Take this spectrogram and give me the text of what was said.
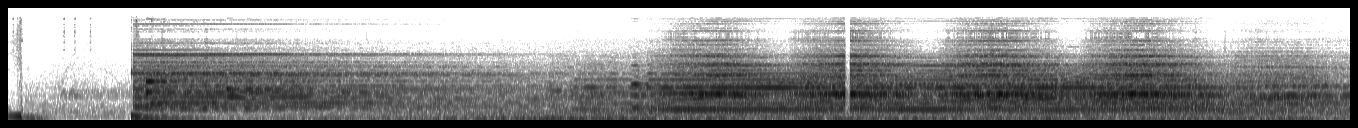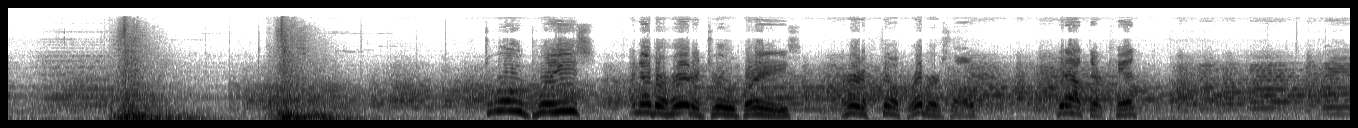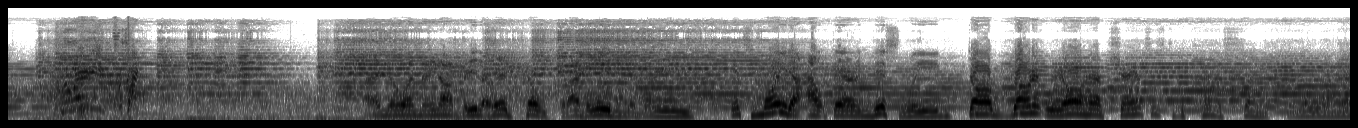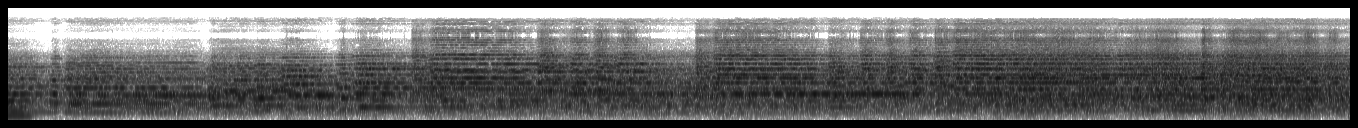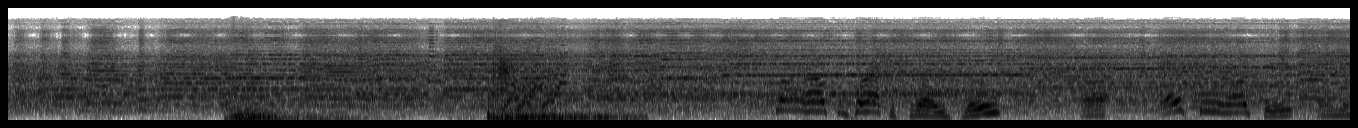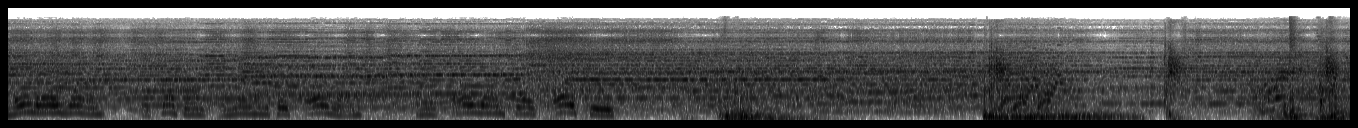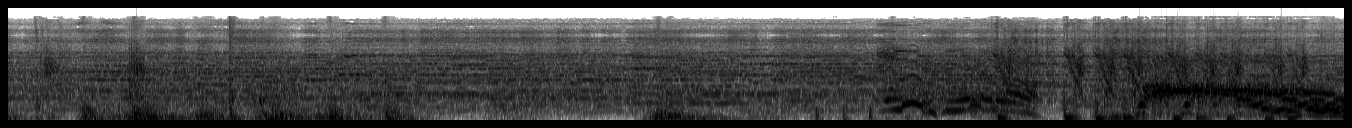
Drew Brees? I never heard of Drew Brees. I heard of Philip Rivers, though. Get out there, kid. I know I may not be the head coach, but I believe in you, Brees. It's Moita out there in this league. Doggone it, we all have chances to become a saint. You know what I mean? Some practice throws, Drew. Uh, L2 and R2, and you hold L1 or something, and then you push R1, and then L1 plus R2 oh,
